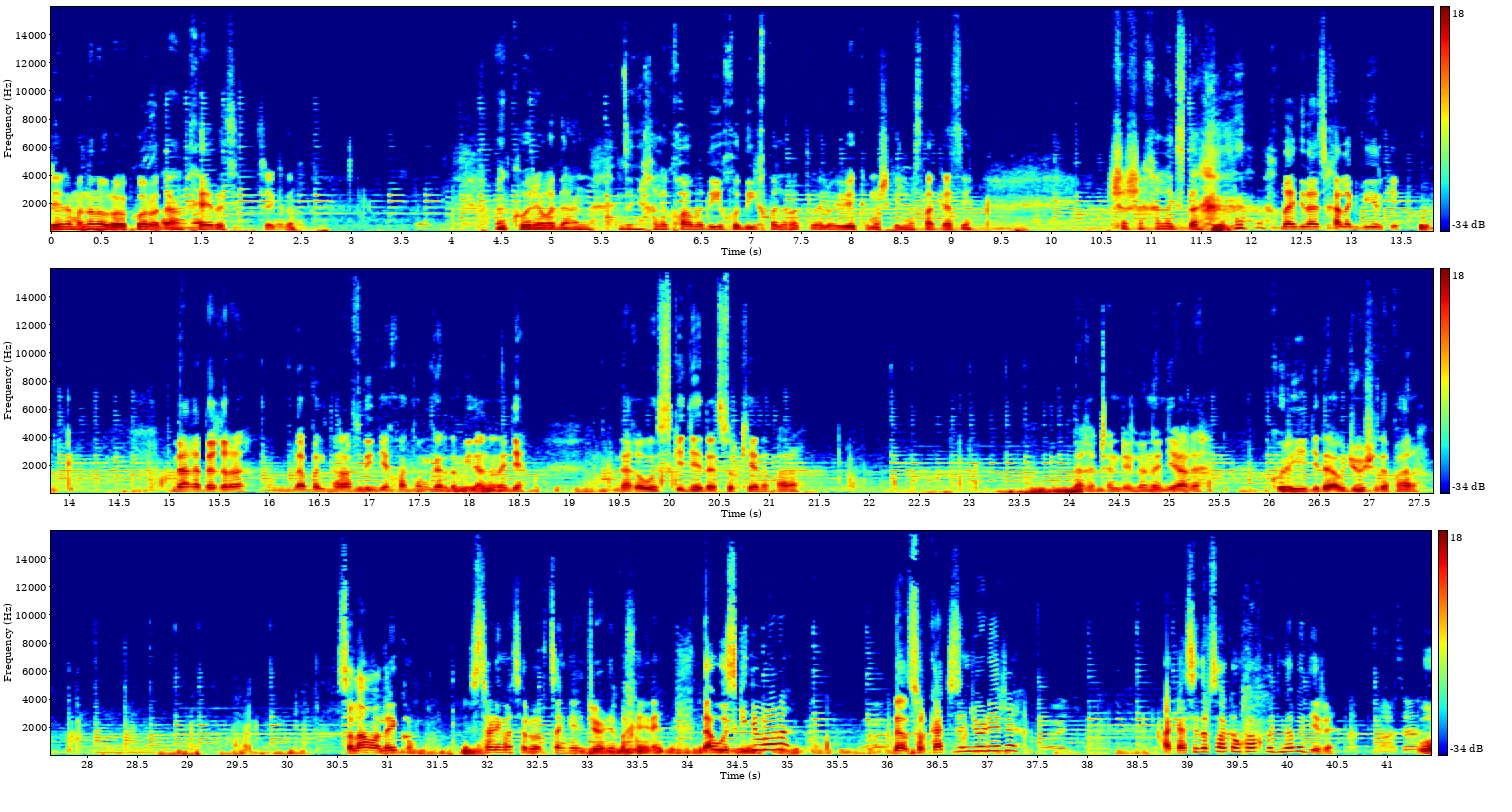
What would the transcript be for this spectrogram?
ډیره مننه وروره کور ودان خیر اوسې شکر کور ودان ځینې خلک خوا به دی خو دوی خپل راته ویل وایي که مشکل نسته کاسې ښه ښه خلک سته خدای دې داسې خلک ډیر کې دغه د غره د بل طرف دی دې خوا ته هم ګرد میدانونه دي دغه اوس کې دي د سرکې لپاره دغه ټنډیلونه دي هغه کورې دي د اوجوشو لپاره سلام علیکم ستړي مشه ورور څنګه یې جوړې په خیر دا وسکی دی وروره دا سرکاچ څنګه جوړیږي عکاسي در څو کوم خو خو بد نه بدیږي و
